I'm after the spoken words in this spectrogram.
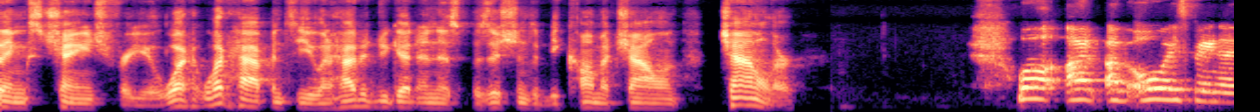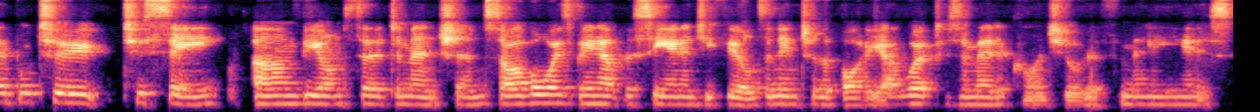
things changed for you? What what happened to you, and how did you get in this position to become a channeler? Well, I've, I've always been able to to see um, beyond third dimension. So I've always been able to see energy fields and into the body. I worked as a medical intuitive for many years,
